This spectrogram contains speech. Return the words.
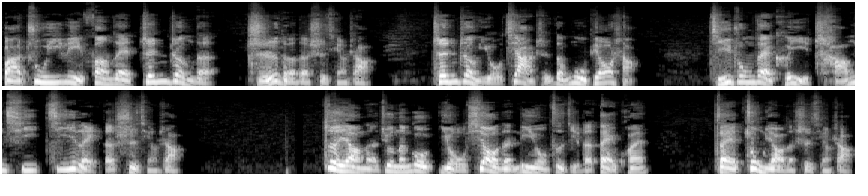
把注意力放在真正的值得的事情上，真正有价值的目标上，集中在可以长期积累的事情上。这样呢，就能够有效的利用自己的带宽，在重要的事情上，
